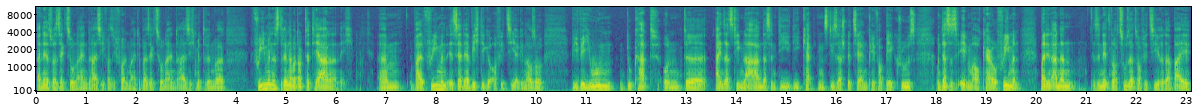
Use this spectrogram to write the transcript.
ah ne, das war Sektion 31, was ich vorhin meinte, bei Sektion 31 mit drin war. Freeman ist drin, aber Dr. Theana nicht. Ähm, weil Freeman ist ja der wichtige Offizier, genauso wie Veyun, Ducat und äh, Einsatzteam Laan, das sind die, die Captains dieser speziellen PvP-Crews und das ist eben auch Carol Freeman. Bei den anderen sind jetzt noch Zusatzoffiziere dabei,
